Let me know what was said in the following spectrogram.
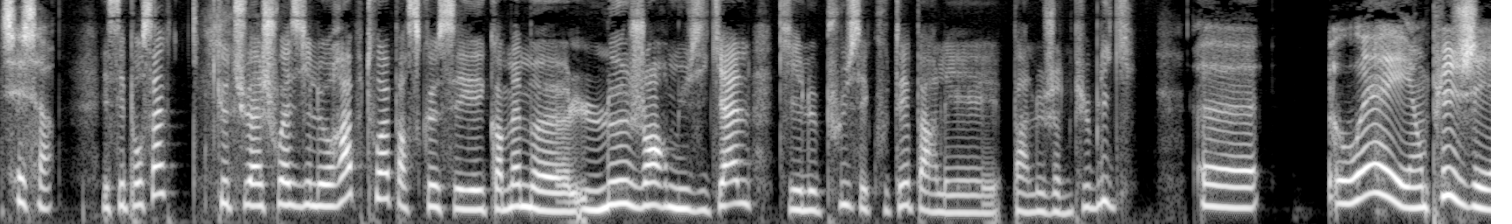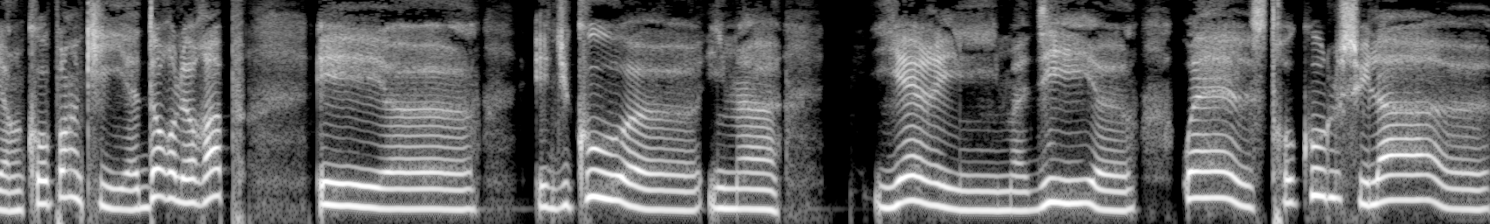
C'est ça. Et c'est pour ça que tu as choisi le rap, toi, parce que c'est quand même euh, le genre musical qui est le plus écouté par, les, par le jeune public? Euh, ouais, et en plus, j'ai un copain qui adore le rap. Et, euh, et du coup, euh, il m'a. Hier, il m'a dit Ouais, c'est trop cool celui-là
